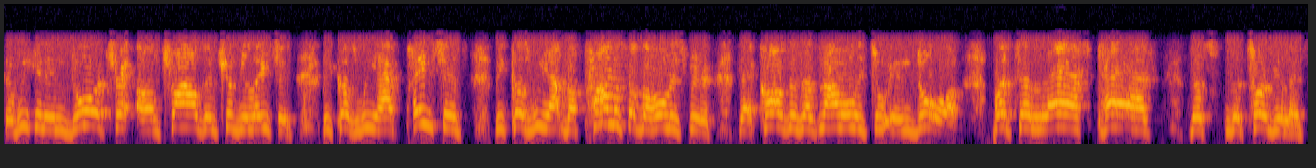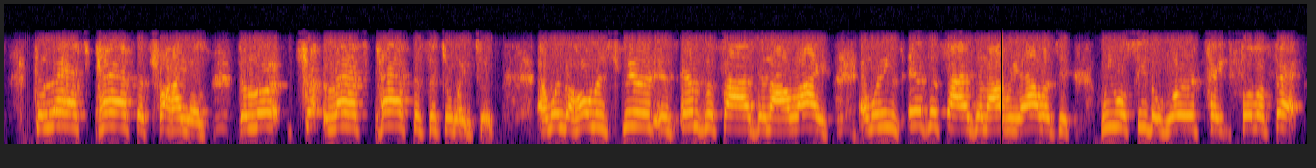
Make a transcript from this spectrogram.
that we can endure tri- um, trials and tribulations because we have patience, because we have the promise of the Holy Spirit that causes us not only to endure, but to last past the, the turbulence, to last past the trials, to learn, last past the situations. And when the Holy Spirit is emphasized in our life, and when He's emphasized in our reality, we will see the Word take full effect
